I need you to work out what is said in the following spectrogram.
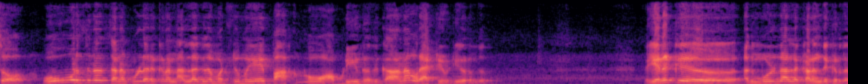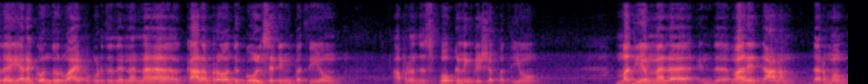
ஸோ ஒவ்வொருத்தரும் தனக்குள்ளே இருக்கிற நல்லதை மட்டுமே பார்க்கணும் அப்படின்றதுக்கான ஒரு ஆக்டிவிட்டியும் இருந்தது. எனக்கு அது மூணு நாளில் கலந்துக்கிறதுல எனக்கு வந்து ஒரு வாய்ப்பு கொடுத்தது என்னென்னா காலம்பரை வந்து கோல் செட்டிங் பற்றியும் அப்புறம் இந்த ஸ்போக்கன் இங்கிலீஷை பற்றியும் மதியம் மேலே இந்த மாதிரி தானம் தர்மம்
